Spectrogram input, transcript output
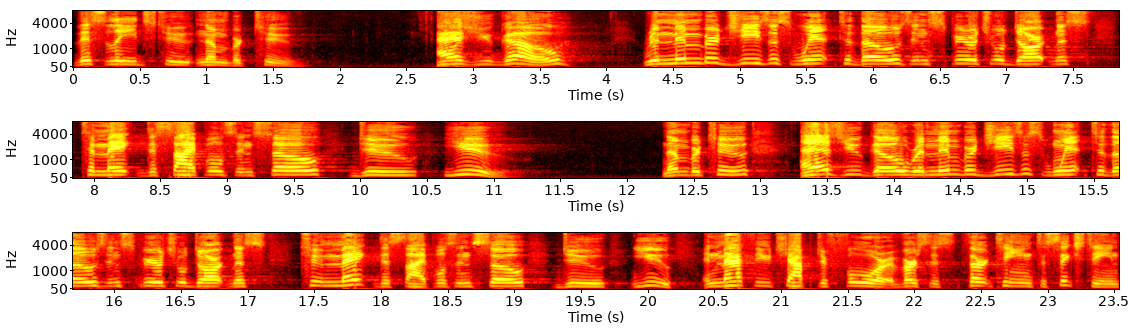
This leads to number two. As you go, remember Jesus went to those in spiritual darkness to make disciples, and so do you. Number two, as you go, remember Jesus went to those in spiritual darkness to make disciples, and so do you. In Matthew chapter 4, verses 13 to 16,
